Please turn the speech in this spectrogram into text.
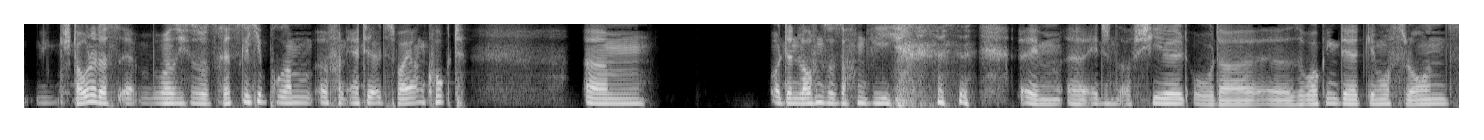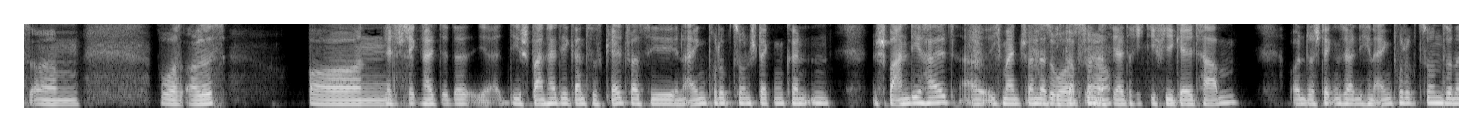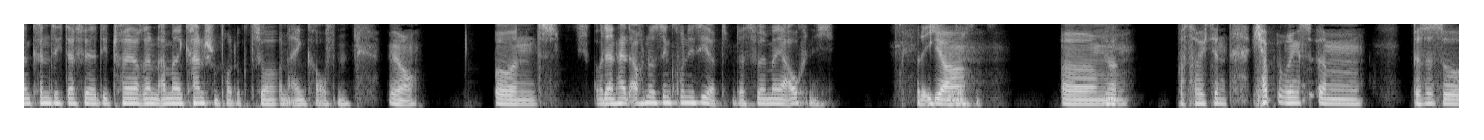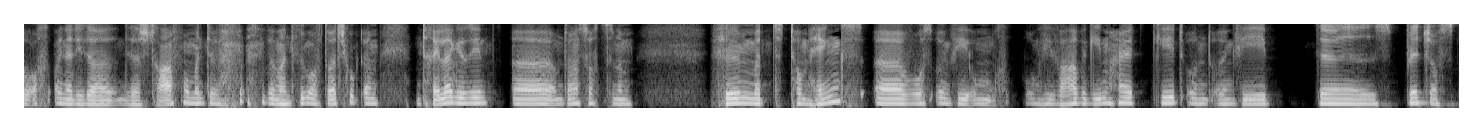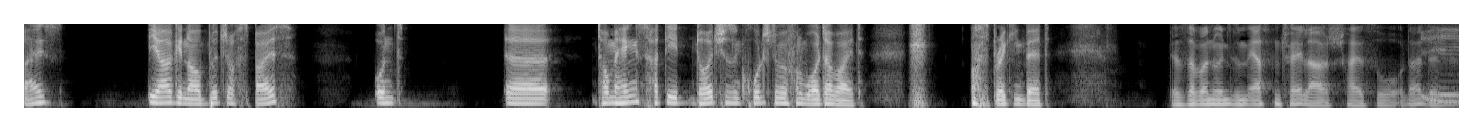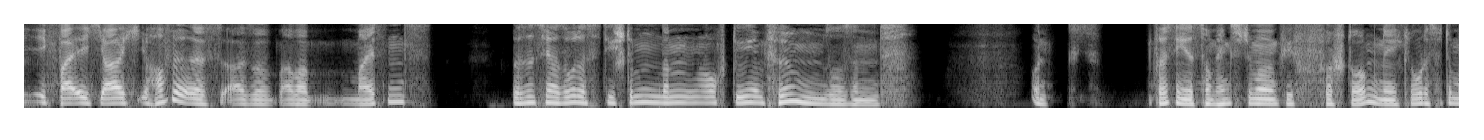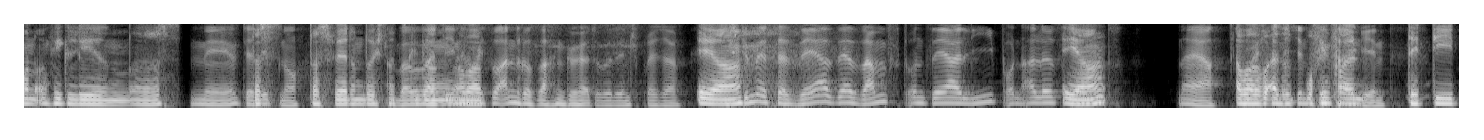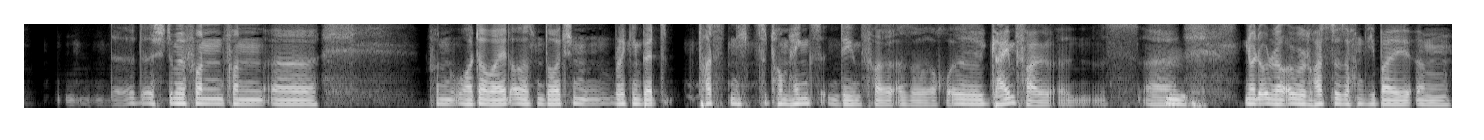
ich staune, dass äh, wenn man sich so das restliche Programm äh, von RTL 2 anguckt, ähm, und dann laufen so Sachen wie im äh, Agents of Shield oder äh, The Walking Dead, Game of Thrones, ähm, sowas alles. Und ja, die stecken halt, äh, die sparen halt ihr ganzes Geld, was sie in Eigenproduktion stecken könnten, sparen die halt. Also ich meine schon, dass sowas, ich glaube schon, ja. dass sie halt richtig viel Geld haben. Und das stecken sie halt nicht in Eigenproduktion, sondern können sich dafür die teuren amerikanischen Produktionen einkaufen. Ja. Und aber dann halt auch nur synchronisiert. Das will man ja auch nicht. Oder ich ja. Ähm, ja. Was habe ich denn? Ich habe übrigens ähm, das ist so auch einer dieser, dieser Strafmomente, wenn man einen Film auf Deutsch guckt, ähm, einen Trailer gesehen äh, am Donnerstag zu einem Film mit Tom Hanks, äh, wo es irgendwie um irgendwie wahre Begebenheit geht und irgendwie The Bridge of Spice. Ja, genau, Bridge of Spice. Und äh, Tom Hanks hat die deutsche Synchronstimme von Walter White aus Breaking Bad. Das ist aber nur in diesem ersten Trailer scheiß so, oder? Ich, ich, ja, ich hoffe es. Also, aber meistens ist es ja so, dass die Stimmen dann auch die im Film so sind. Und ich weiß nicht, ist Tom Hanks Stimme irgendwie verstorben? Nee, ich glaube, das hätte man irgendwie gelesen. Also das, nee, der das, lebt noch. Das wäre dann durchs Netz aber gegangen. Bei denen aber habe ich so andere Sachen gehört über den Sprecher. Ja. Die Stimme ist ja sehr, sehr sanft und sehr lieb und alles. Ja. Und naja. Aber also auf jeden Fall gehen. die, die, die Stimme von von äh, von Walter White aus dem deutschen Breaking Bad passt nicht zu Tom Hanks in dem Fall, also auch äh, Geheimfall. Ist, äh, hm. oder, oder, oder du hast so Sachen wie bei, ähm,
